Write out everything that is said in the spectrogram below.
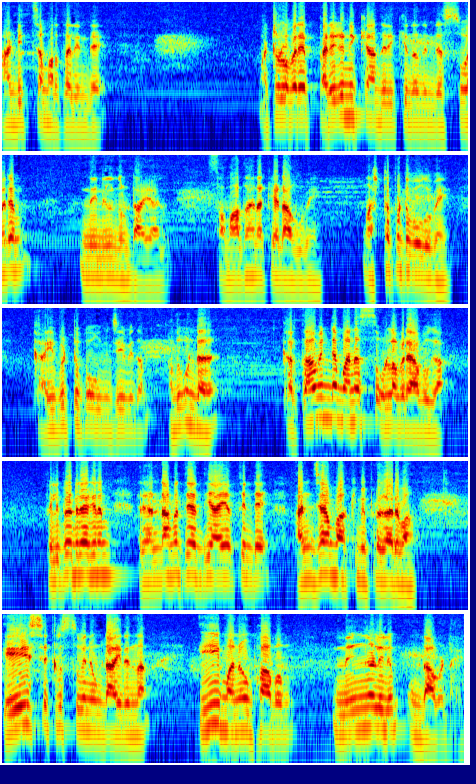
അടിച്ചമർത്തലിന്റെ മറ്റുള്ളവരെ പരിഗണിക്കാതിരിക്കുന്നതിന്റെ സ്വരം നിന്നിൽ നിന്നുണ്ടായാൽ സമാധാനക്കേടാകുമേ നഷ്ടപ്പെട്ടു പോകുമേ കൈവിട്ടു പോകും ജീവിതം. അതുകൊണ്ട് കർത്താവിന്റെ മനസ്സ് ഉള്ളവരാവുക. ഫിലിപ്പയുടെ ലേഖനം രണ്ടാമത്തെ അധ്യായത്തിന്റെ അഞ്ചാം വാക്യം ഇപ്രകാരമാണ്. യേശു ക്രിസ്തുവിനുണ്ടായിരുന്ന ഈ മനോഭാവം നിങ്ങളിലും ഉണ്ടാവട്ടെ.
